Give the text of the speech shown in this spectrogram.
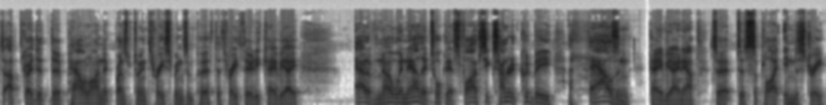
to upgrade the, the power line that runs between Three Springs and Perth to 330 kVA out of nowhere now they're talking it's five six hundred it could be a thousand kVA now to, to supply industry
